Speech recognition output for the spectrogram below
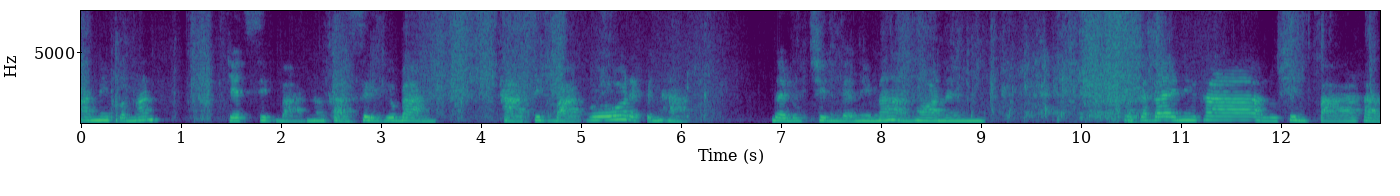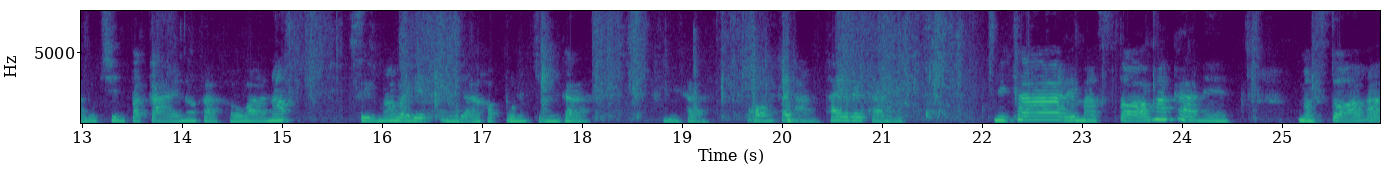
อันนี่ประมาณเจ็ดสิบบาทเนาะค่ะซื้ออยู่บ้านหาสิบบาท โอ้ได้เป็นหาได้ลูกชิ้นแบบนี้มาหาหอหนึ่งแล้วก็ได้นี่ค่ะ ลูกชิ้นปลาค่ะ ลูกชิ้นปลากายเนาะค่ะ เขาว่าเนาะ ซื้อมาไว้เฮ็ดอันยาขับปุ่นกินค่ะ นี่ค่ะ ของทหารไทยได้ค่ะนี่นี่ค่ะได้หมักสตอมากค่ะนี่หมักสตอค่ะ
